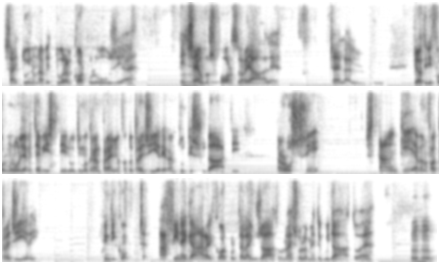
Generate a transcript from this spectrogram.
sai, tu in una vettura il corpo lo usi, eh? E uh-huh. c'è uno sforzo reale. Cioè, la, piloti di Formula 1 li avete visti, l'ultimo Gran Premio ha fatto tre giri, erano tutti sudati, rossi, stanchi e avevano fatto tre giri. Quindi con, cioè, a fine gara il corpo te l'hai usato, non hai solamente guidato. Eh. Uh-huh.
